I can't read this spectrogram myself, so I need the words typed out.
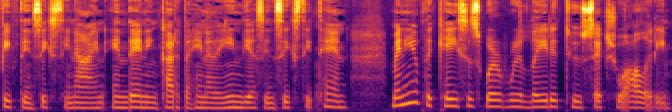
1569 and then in Cartagena de Indias in 1610, many of the cases were related to sexuality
